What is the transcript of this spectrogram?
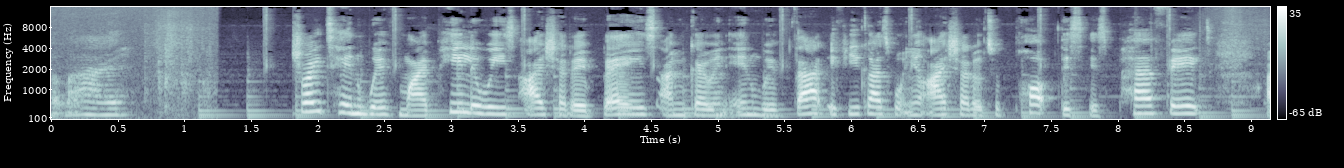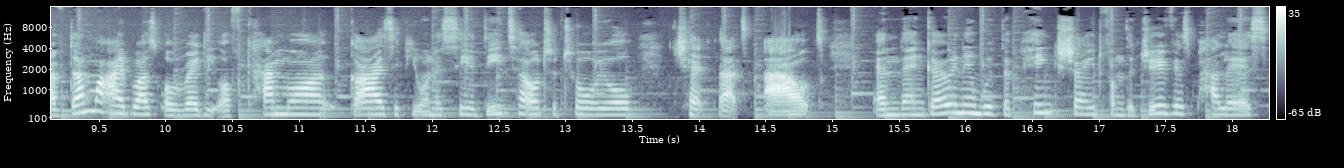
bye bye straight in with my P. Louise eyeshadow base. I'm going in with that. If you guys want your eyeshadow to pop, this is perfect. I've done my eyebrows already off camera. Guys, if you want to see a detailed tutorial, check that out. And then going in with the pink shade from the Juvia's Palace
